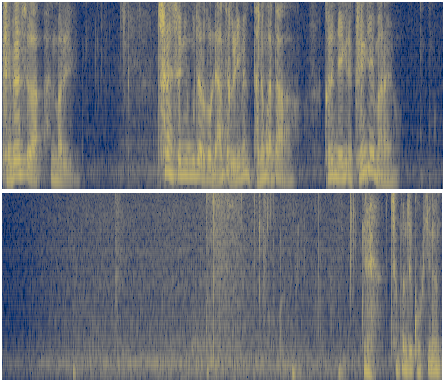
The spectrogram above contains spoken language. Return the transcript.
괴벨스가 한 말이 천의 성인군자라도 내한테 걸리면 다 넘어간다. 그런 얘기는 굉장히 많아요. 네, 첫 번째 곡지는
